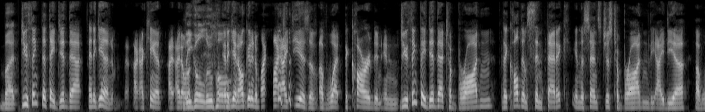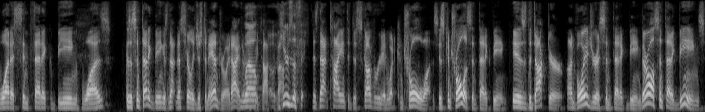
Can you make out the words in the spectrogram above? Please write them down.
but Do you think that they did that? And again, I, I can't. I, I don't. legal loophole. And again, I'll get into my, my ideas of, of what Picard and, and do you think they did that to broaden? They called them synthetic in the sense just to broaden the idea of what a synthetic being was. Because a synthetic being is not necessarily just an android either, well, as we talked about. here's the thing. does that tie into discovery and what control was? Is control a synthetic being? Is the doctor on Voyager a synthetic being? They're all synthetic beings,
